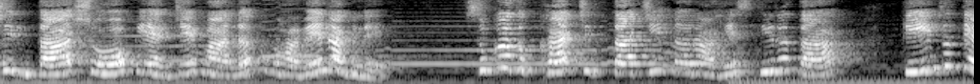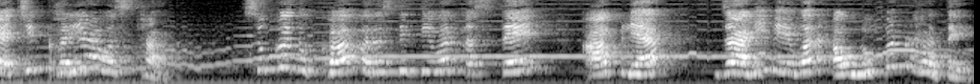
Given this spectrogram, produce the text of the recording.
चिंता शोक यांचे मालक व्हावे लागले. सुख दुःखात चित्ताची न राहे स्थिरता तीच त्याची खरी अवस्था. सुख दुःख परिस्थितीवर नसते आपल्या जाणीवेवर अवलंबून राहते.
